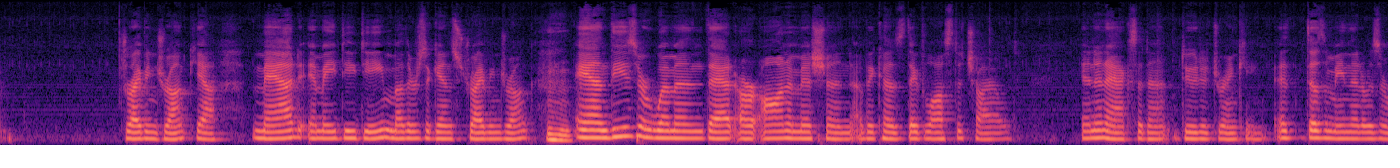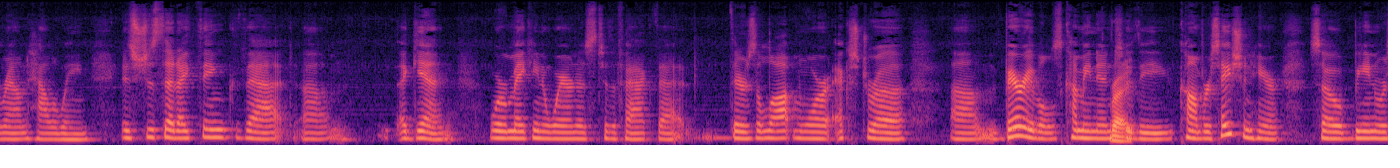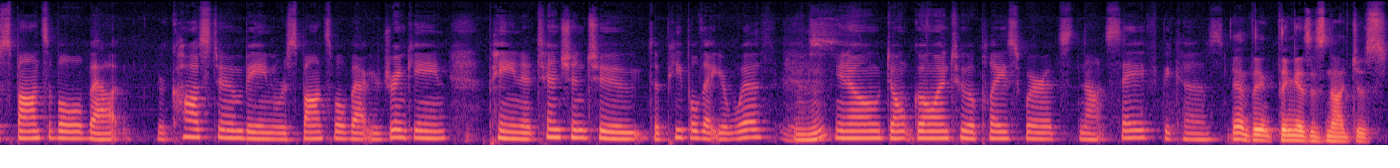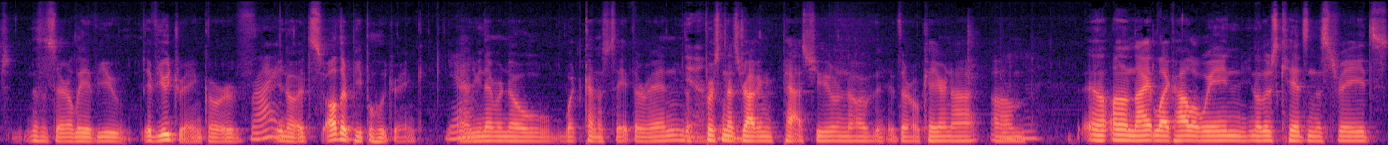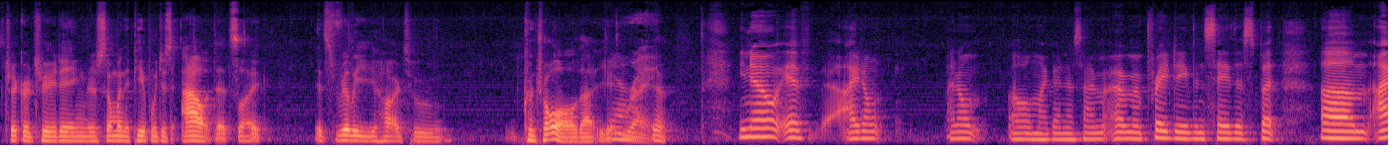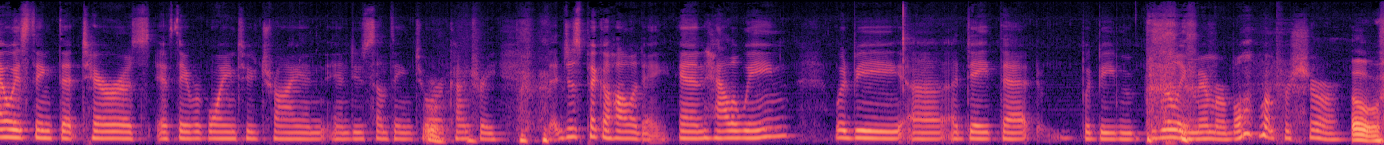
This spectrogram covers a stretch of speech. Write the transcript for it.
Driving Drunk. Yeah, MAD, M A D D, Mothers Against Driving Drunk. Mhm. And these are women that are on a mission because they've lost a child in an accident due to drinking. It doesn't mean that it was around Halloween. It's just that I think that, um, again, we're making awareness to the fact that there's a lot more extra um, variables coming into Right. the conversation here. So being responsible about your costume, being responsible about your drinking, paying attention to the people that you're with. Yes. You know, don't go into a place where it's not safe because Yeah, and the thing is, it's not just necessarily if you if you drink or if, Right. you know, it's other people who drink, yeah, and you never know what kind of state they're in. The Yeah. person that's driving past you, you don't know if, if they're okay or not. Um, Mhm. On a night like Halloween, you know, there's kids in the streets trick or treating. There's so many people just out. That's like, it's really hard to control all that. You- Yeah. Right. Yeah. You know, if I don't, I don't. Oh my goodness, I'm I'm afraid to even say this, but um, I always think that terrorists, if they were going to try and, and do something to our country, just pick a holiday, and Halloween would be uh, a date that would be really memorable for sure. Oh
